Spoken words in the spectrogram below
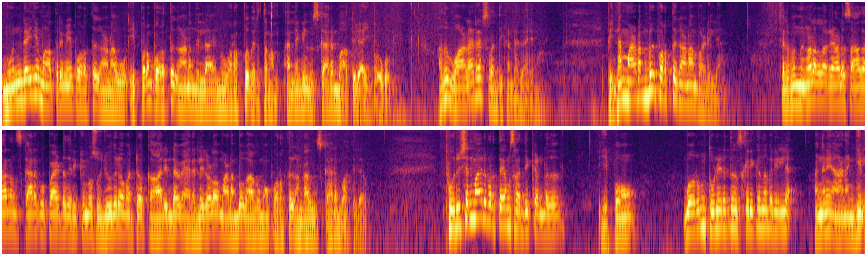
മുൻകൈ മാത്രമേ പുറത്ത് കാണാവൂ. ഇപ്പുറം പുറത്ത് കാണുന്നില്ല എന്ന് ഉറപ്പ് വരുത്തണം. അല്ലെങ്കിൽ നിസ്കാരം ബാത്തിലായി പോകും. അത് വളരെ ശ്രദ്ധിക്കേണ്ട കാര്യമാണ്. പിന്നെ മടമ്പ് പുറത്ത് കാണാൻ പാടില്ല. ചിലപ്പോൾ നിങ്ങളുള്ള ഒരാൾ സാധാരണ നിസ്കാര കുപ്പായിട്ട് ധരിക്കുമ്പോൾ സുജൂതരോ മറ്റോ കാലിന്റെ വിരലുകളോ മടമ്പ് ഭാഗമോ പുറത്ത് കണ്ടാൽ നിസ്കാരം പാത്തിലാവും. പുരുഷന്മാർ പ്രത്യേകം ശ്രദ്ധിക്കേണ്ടത് ഇപ്പോൾ വെറും തുണിയെടുത്ത് നിസ്കരിക്കുന്നവരില്ല. അങ്ങനെയാണെങ്കിൽ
